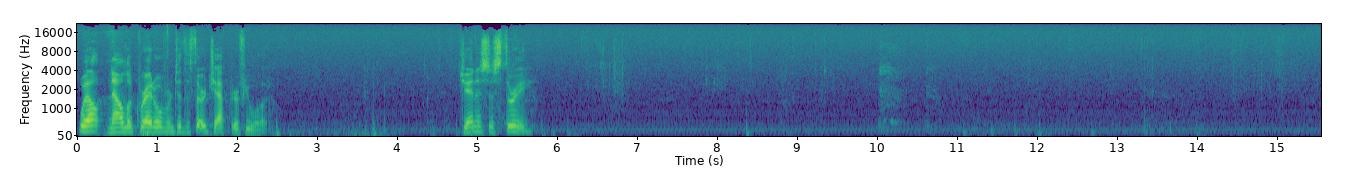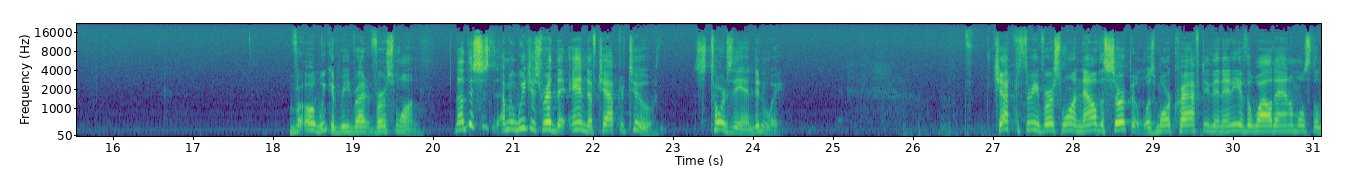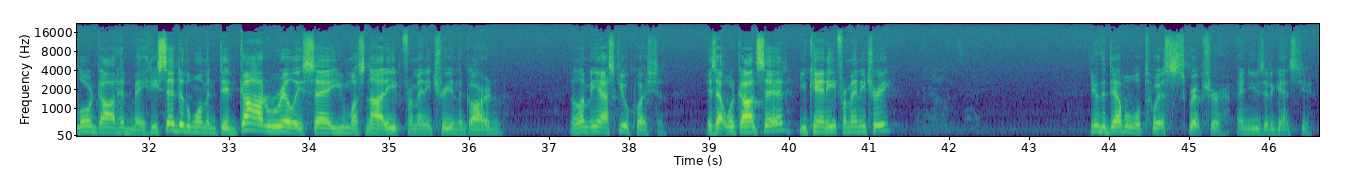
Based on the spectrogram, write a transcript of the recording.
Well, now look right over into the third chapter, if you would. Genesis 3. Oh, we could read right at verse 1. Now, this is, I mean, we just read the end of chapter 2. It's towards the end, didn't we? Chapter 3, verse 1 Now the serpent was more crafty than any of the wild animals the Lord God had made. He said to the woman, Did God really say you must not eat from any tree in the garden? Now, let me ask you a question. Is that what God said? You can't eat from any tree? You know, the devil will twist scripture and use it against you.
